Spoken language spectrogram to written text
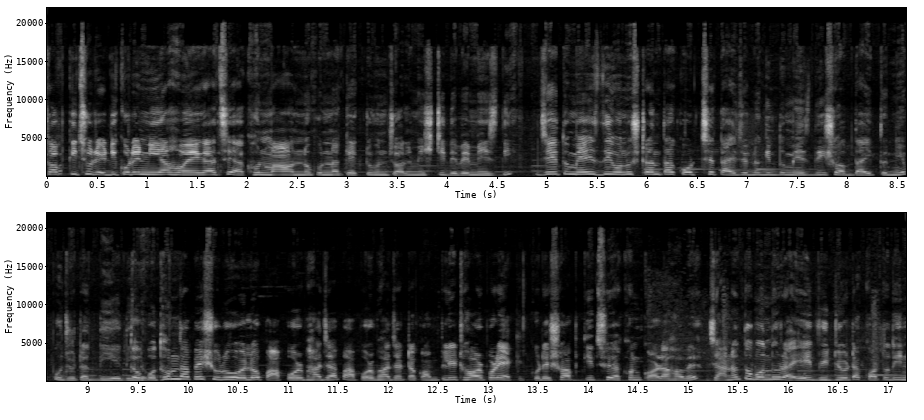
সব কিছু রেডি করে নেওয়া হয়ে গেছে। এখন মা অন্নপূর্ণাকে একটু জল মিষ্টি দেবে মেজদি। যেহেতু মেজদি অনুষ্ঠানটা করছে, তাই জন্য কিন্তু মেজদি সব দায়িত্ব নিয়ে পুজোটা দিয়ে দিল। তো প্রথম ধাপে শুরু হলো পাপড় ভাজা। পাপড় ভাজাটা কমপ্লিট হওয়ার পরে এক এক করে সব কিছু এখন করা হবে। জানো তো বন্ধুরা, এই ভিডিওটা কতদিন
